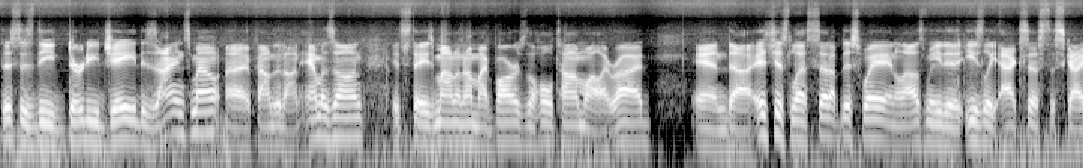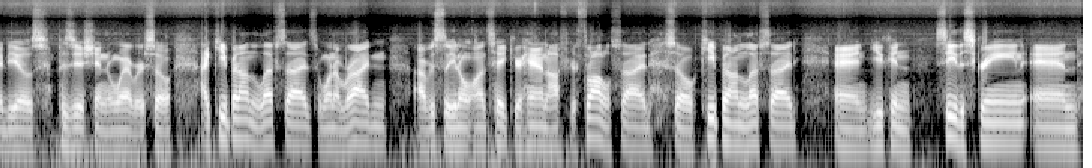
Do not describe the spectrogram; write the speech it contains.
This is the Dirty J Designs mount. I found it on Amazon. It stays mounted on my bars the whole time while I ride and uh, it's just less set up this way and allows me to easily access the Skydio's position or whatever. So I keep it on the left side. So when I'm riding, obviously you don't want to take your hand off your throttle side. So keep it on the left side and you can see the screen and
